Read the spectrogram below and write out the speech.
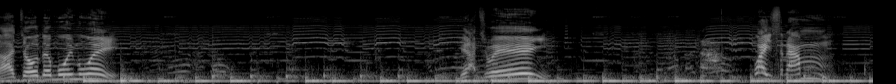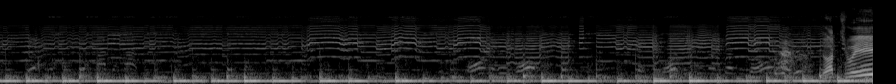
ដាក់ចូលទៅមួយមួយ ធាក់ឆ្វេងវាយស្ដាំទាត់ឆ្វេង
